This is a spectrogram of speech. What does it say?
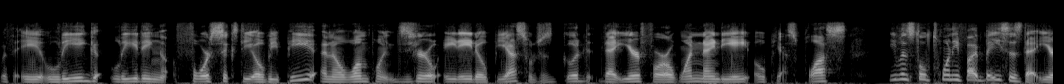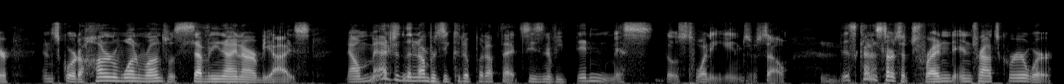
with a league leading 460 OBP and a 1.088 OPS, which is good that year for a 198 OPS plus. He even stole 25 bases that year and scored 101 runs with 79 RBIs. Now imagine the numbers he could have put up that season if he didn't miss those 20 games or so. This kind of starts a trend in Trout's career where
